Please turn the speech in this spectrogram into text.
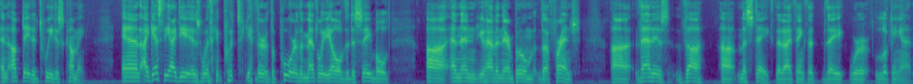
An updated tweet is coming. And I guess the idea is when they put together the poor, the mentally ill, the disabled, uh, and then you have in there, boom, the French. Uh, that is the uh, mistake that I think that they were looking at.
